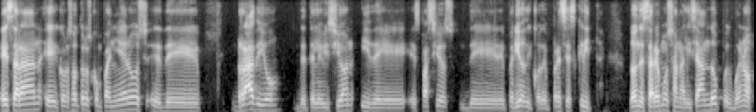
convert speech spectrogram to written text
Estarán eh, con nosotros compañeros eh, de radio, de televisión y de espacios de periódico, de prensa escrita, donde estaremos analizando, pues bueno,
